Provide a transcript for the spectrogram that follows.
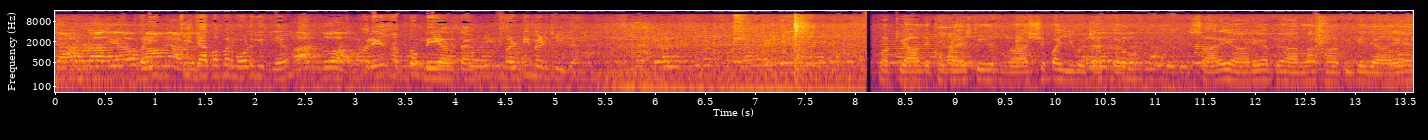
ਚਾਰ ਫੜਾ ਗਿਆ ਉਹ ਬੜੀ ਚੀਜ਼ਾਂ ਆਪਾਂ ਪ੍ਰਮੋਟ ਕੀਤੀਆਂ। ਪਰ ਇਹ ਸਭ ਤੋਂ ਬੇਅੰਤ ਹੈ ਅਲਟੀਮੇਟ ਚੀਜ਼ ਹੈ ਬਾਕੀ ਆ ਦੇਖੋ ਗਾਇਸ ਤੁਸੀਂ ਰਸ਼ ਭਾਜੀ ਕੋ ਚੈੱਕ ਕਰੋ। ਸਾਰੇ ਆ ਰਹੇ ਆ ਪਿਆਰ ਨਾਲ ਖਾ ਪੀ ਕੇ ਜਾ ਰਹੇ ਆ।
